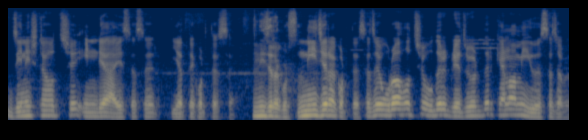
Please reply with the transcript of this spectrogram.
জিনিসটা হচ্ছে ইন্ডিয়া আইএসএস এর ইয়েতে করতেছে। নিজেরা করছে। নিজেরা করতেছে যে ওরা হচ্ছে ওদের গ্রাজুয়েটদের কেন আমি ইউএসএ যাবে?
